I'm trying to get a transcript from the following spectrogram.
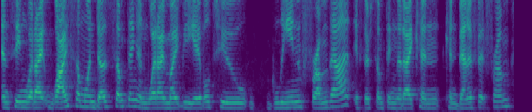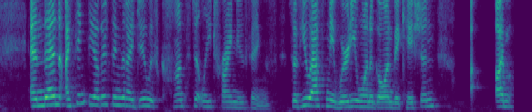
and seeing what I why someone does something and what I might be able to glean from that if there's something that I can can benefit from. And then I think the other thing that I do is constantly try new things. So if you ask me where do you want to go on vacation, I'm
